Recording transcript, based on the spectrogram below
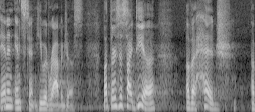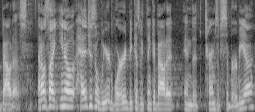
In an instant, he would ravage us. But there's this idea of a hedge about us. And I was like, you know, hedge is a weird word because we think about it in the terms of suburbia.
